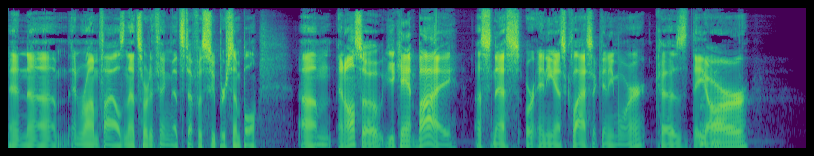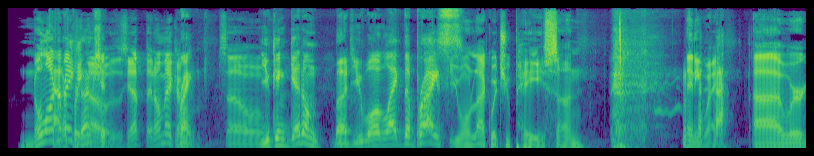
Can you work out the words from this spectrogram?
and um, and ROM files and that sort of thing, that stuff was super simple. Um, and also, you can't buy a SNES or NES Classic anymore because they are no longer making production. those. Yep, they don't make them. Right. So you can get them, but you won't like the price. You won't like what you pay, son. anyway, uh, we're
